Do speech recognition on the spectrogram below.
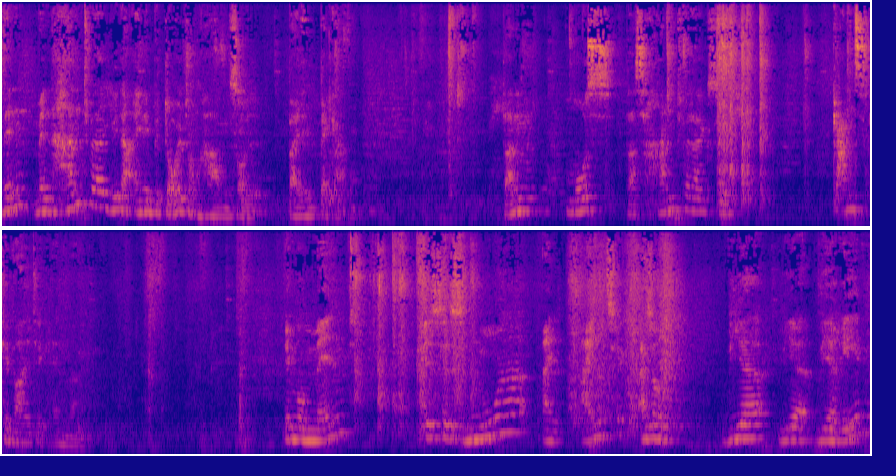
wenn, wenn Handwerk wieder eine Bedeutung haben soll bei den Bäckern, dann muss das Handwerk sich ganz gewaltig ändern. Im Moment ist es nur ein einzig, also wir, wir, wir reden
